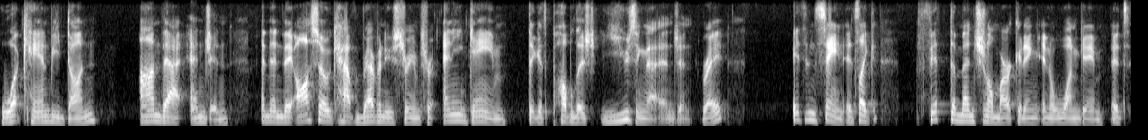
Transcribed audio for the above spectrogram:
what can be done on that engine. And then they also have revenue streams for any game that gets published using that engine, right? It's insane. It's like fifth dimensional marketing in one game. It's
